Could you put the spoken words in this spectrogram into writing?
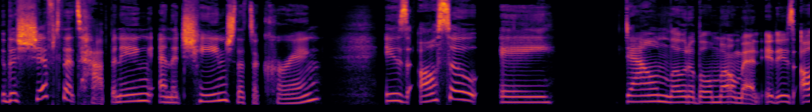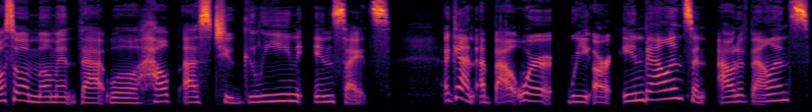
the shift that's happening and the change that's occurring is also a downloadable moment. It is also a moment that will help us to glean insights again, about where we are in balance and out of balance,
